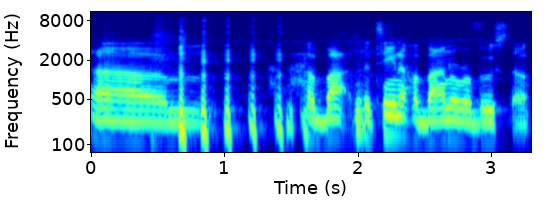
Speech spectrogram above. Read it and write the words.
Um, Haba- Patina Habano Robusto.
